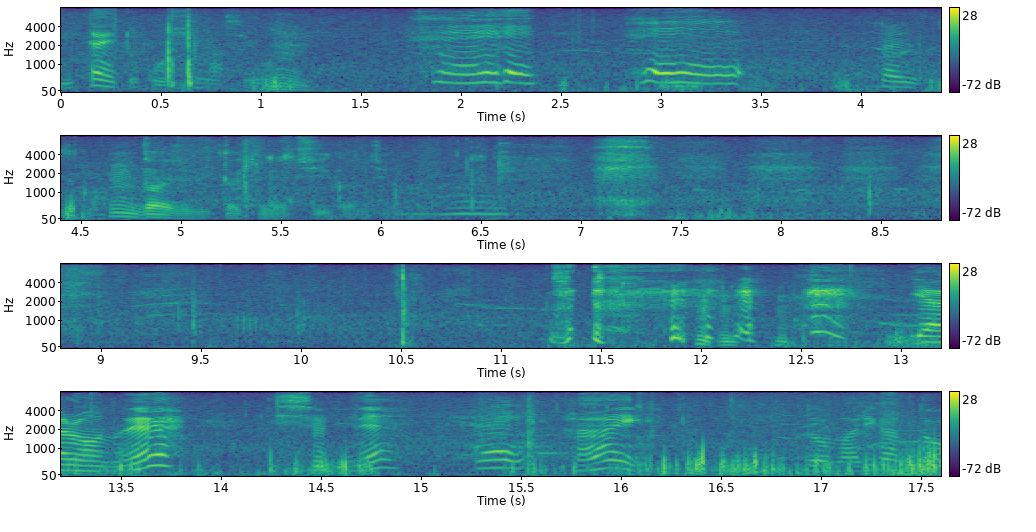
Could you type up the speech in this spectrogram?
痛いところしますよ、大丈夫ですかうん大丈夫痛気持ちいい感じやろうね。一緒にね。はい。はい。どうもありがとう。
